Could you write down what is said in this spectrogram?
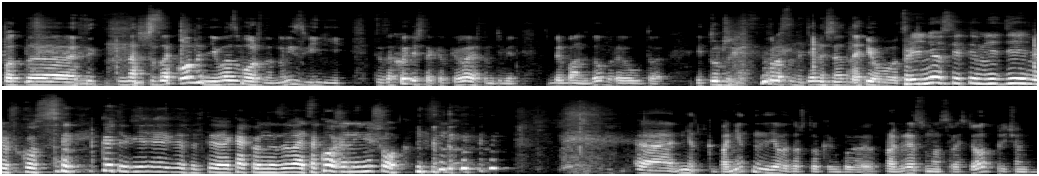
под э, наши законы невозможно. Ну, извини. Ты заходишь, так открываешь, там тебе Сбербанк, доброе утро. И тут же просто до тебя начинают доебываться. Принес ли ты мне денежку с э, э, как он называется, кожаный мешок? А, Нет, понятное дело, то, что как бы прогресс у нас растет, причем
